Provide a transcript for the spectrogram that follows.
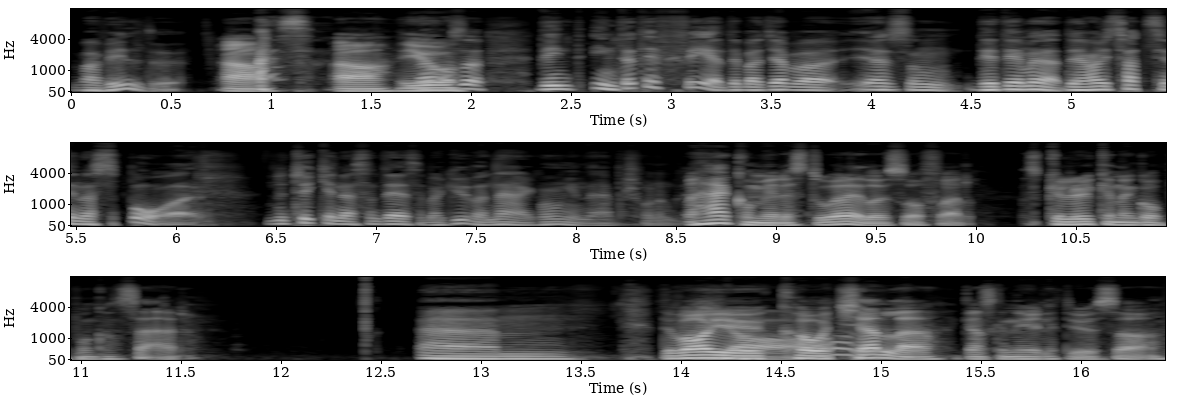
vad vill du? Ja, Alltså, ja, jo. alltså, det är inte, inte att det är fel, det är bara att jag bara, jag är som, det är det jag menar, det har ju satt sina spår. Nu tycker jag nästan det är så bara, gud vad närgången den här personen Men blev. här kommer ju det stora då i så fall. Skulle du kunna gå på en konsert? Ehm, Det var ju Ja. Coachella ganska nyligt i USA.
